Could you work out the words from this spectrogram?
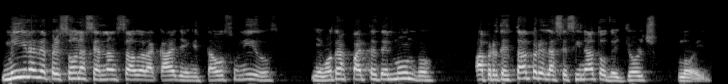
miles de personas se han lanzado a la calle en Estados Unidos y en otras partes del mundo a protestar por el asesinato de George Floyd.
